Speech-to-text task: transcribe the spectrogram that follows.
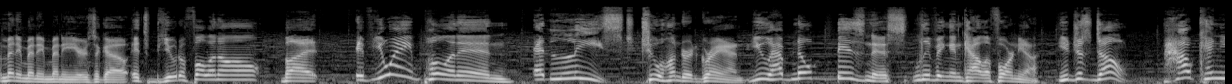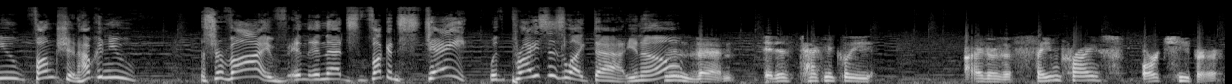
many, many, many years ago. It's beautiful and all, but if you ain't pulling in at least 200 grand, you have no business living in California. You just don't. How can you function? How can you survive in, in that fucking state with prices like that, you know? Even then, it is technically either the same price or cheaper.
